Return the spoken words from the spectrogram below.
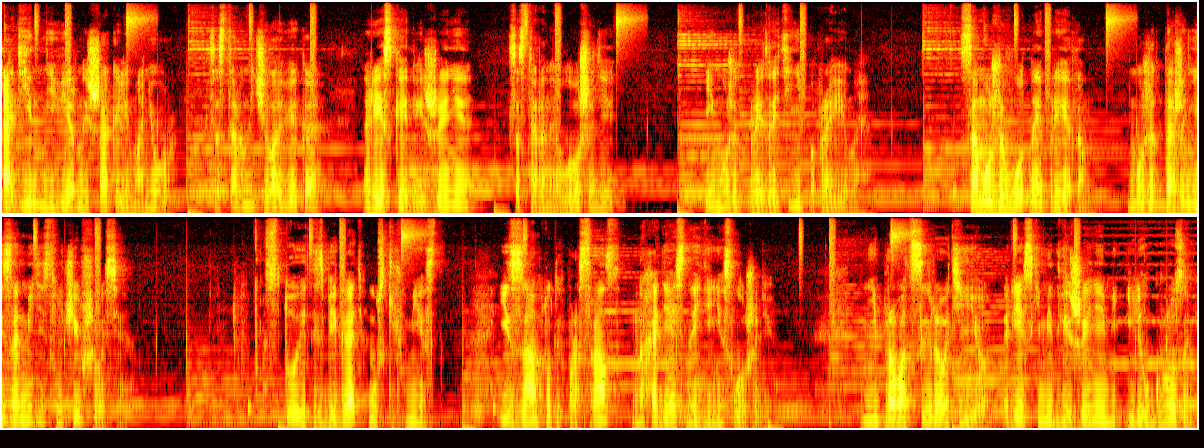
Один неверный шаг или маневр со стороны человека, резкое движение со стороны лошади и может произойти непоправимое. Само животное при этом может даже не заметить случившегося. Стоит избегать узких мест и замкнутых пространств, находясь наедине с лошадью. Не провоцировать ее резкими движениями или угрозами.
